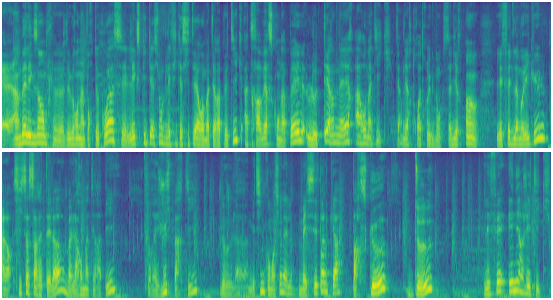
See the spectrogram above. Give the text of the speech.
Euh, un bel exemple de grand n'importe quoi, c'est l'explication de l'efficacité aromathérapeutique à travers ce qu'on appelle le ternaire aromatique. Ternaire, trois trucs, donc c'est-à-dire un, l'effet de la molécule. Alors si ça s'arrêtait là, bah, l'aromathérapie ferait juste partie de la médecine conventionnelle. Mais c'est pas le cas, parce que, deux, l'effet énergétique.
